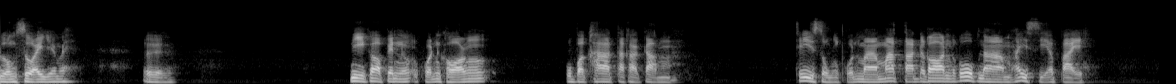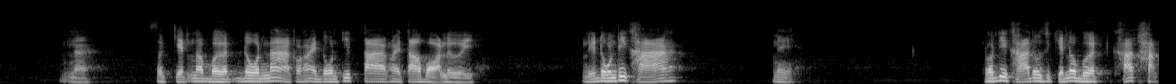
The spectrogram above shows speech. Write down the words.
ดวงสวยใช่ไหมเออ นี่ก็เป็นผลของอุปคาตกกรรม ที่ส่งผลมามาตัดรอนรูปนามให้เสียไปนะสะเก็ดระเบิดโดนหน้าก็ให้โดนที่ตาให้ตาบอดเลย หรือโดนที่ขานี่โดนที่ขาโดนสะเก็ดระเบิดขาหัก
